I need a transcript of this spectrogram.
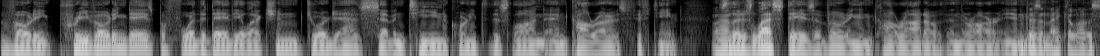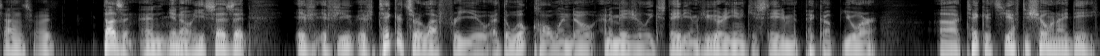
voting pre-voting days before the day of the election, Georgia has 17 according to this law, and, and Colorado is 15. Wow. So there's less days of voting in Colorado than there are in. It doesn't make a lot of sense, right? doesn't. And you know, he says that if if you if tickets are left for you at the will call window at a major league stadium, if you go to Yankee Stadium and pick up your uh, tickets, you have to show an ID.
